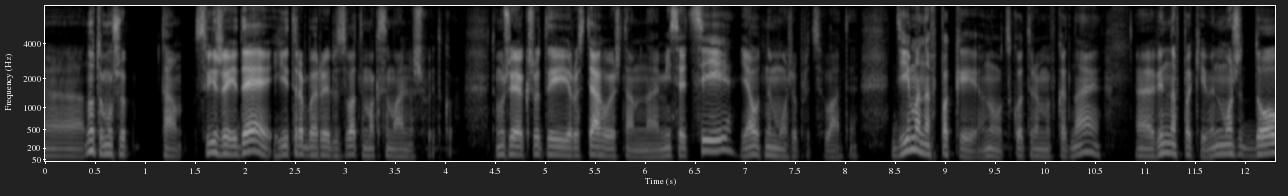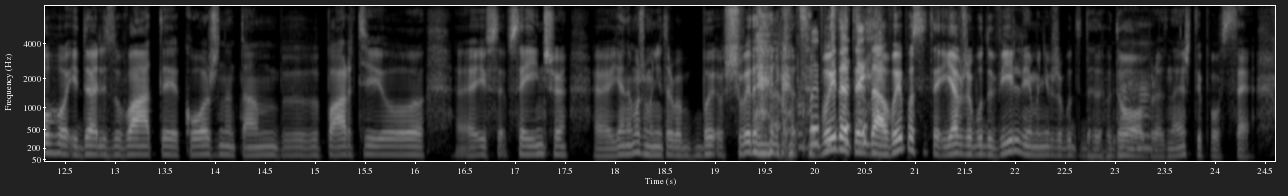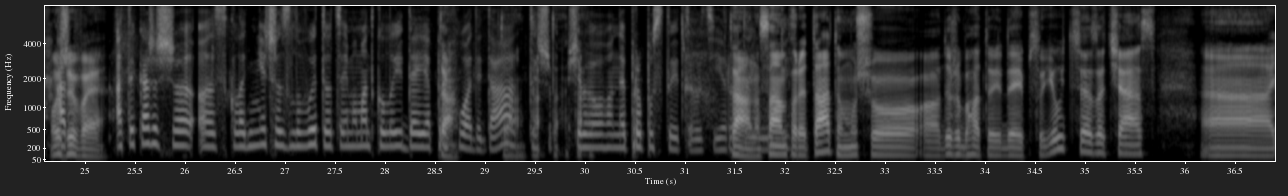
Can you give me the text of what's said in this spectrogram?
Е, ну, Тому що там свіжа ідея, її треба реалізувати максимально швидко. Тому що якщо ти її розтягуєш там на місяці, я от не можу працювати. Діма, навпаки, ну, з котрим ми вкладнаю, е, він навпаки, він може довго ідеалізувати кожну там партію е, і все все інше. Е, я не можу, мені треба швиденько це видати, да, випустити, і я вже буду вільний, і мені вже буде добре. Ага. Знаєш, типу, все оживе. А, а ти кажеш, що складніше зловити оцей момент, коли ідея приходить, да? Та, ти, та, щоб, та, щоб його не пропустити у цій Так, насамперед, та, тому що дуже багато ідей псуються за час.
